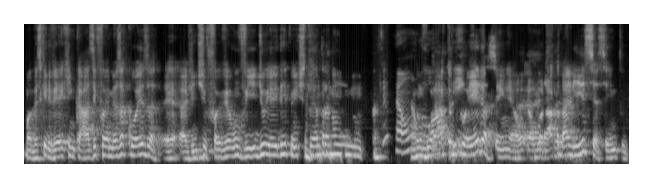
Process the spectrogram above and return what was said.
Uma vez que ele veio aqui em casa e foi a mesma coisa. É, a gente foi ver um vídeo e aí de repente tu entra num. É um, é um buraco de coelho, assim, é, o, é o é, buraco da Alice, assim. Tu,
